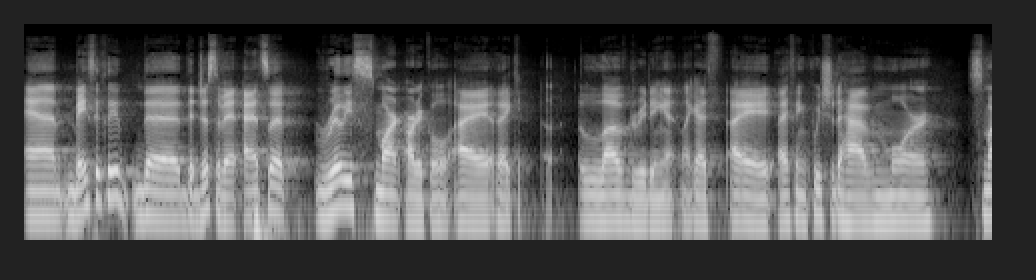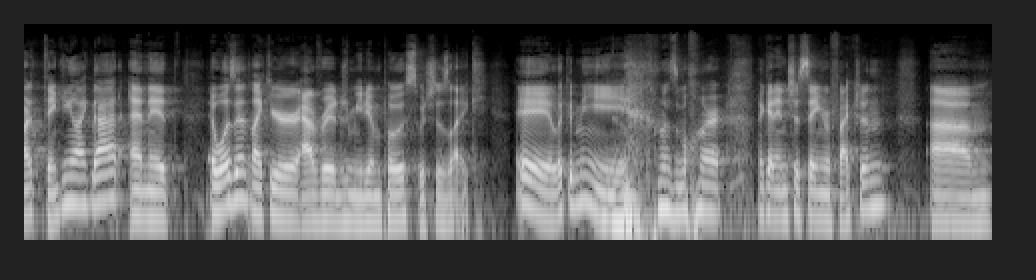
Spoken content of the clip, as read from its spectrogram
and basically the the gist of it, and it's a really smart article. I like loved reading it. Like I I I think we should have more smart thinking like that. And it it wasn't like your average medium post, which is like, hey, look at me. it was more like an interesting reflection. Um,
